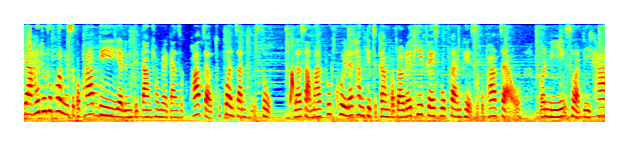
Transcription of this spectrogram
อยากให้ทุกๆคนมีสุขภาพดี อย่าลืมติดตามชมรายการสุขภาพแจ๋วทุกวันจันทร์ถึงศุกร์และสามารถพูดคุยและทำกิจกรรมกับเราได้ที่ Facebook Fanpage สุขภาพแจ๋ววันนี้ สวัสดีค่ะ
